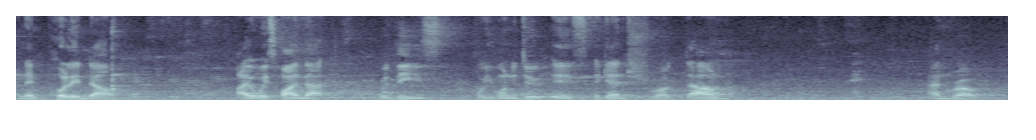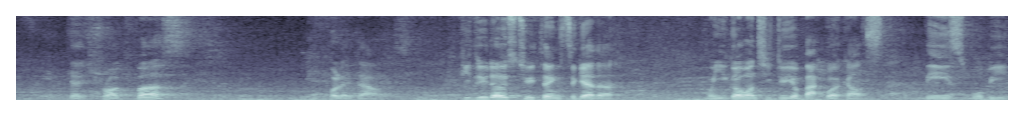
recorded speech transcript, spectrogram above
and then pulling down. I always find that with these, what you want to do is again shrug down and row. Okay, shrug first, pull it down. If you do those two things together, when you go on to do your back workouts, these will be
